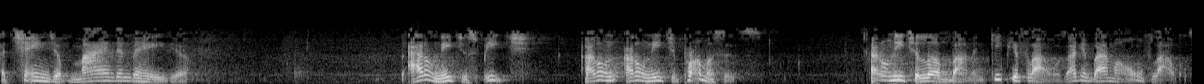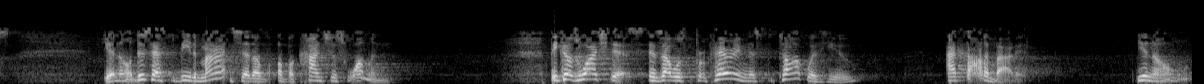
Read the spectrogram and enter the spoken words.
a change of mind and behavior. I don't need your speech. I don't, I don't need your promises. I don't need your love bombing. Keep your flowers. I can buy my own flowers. You know, this has to be the mindset of, of a conscious woman. Because watch this. As I was preparing this to talk with you, I thought about it. You know,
